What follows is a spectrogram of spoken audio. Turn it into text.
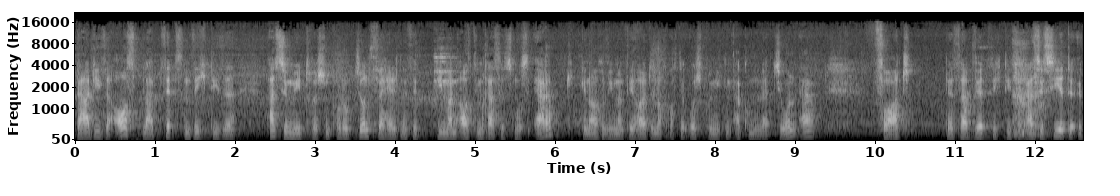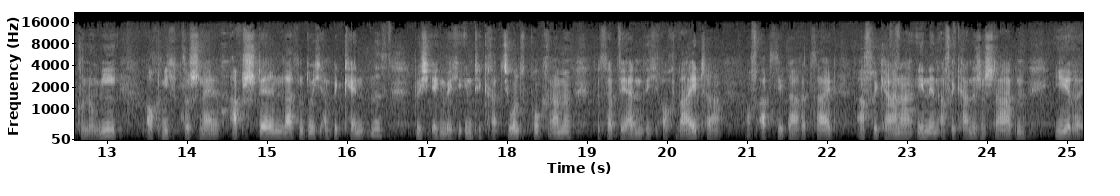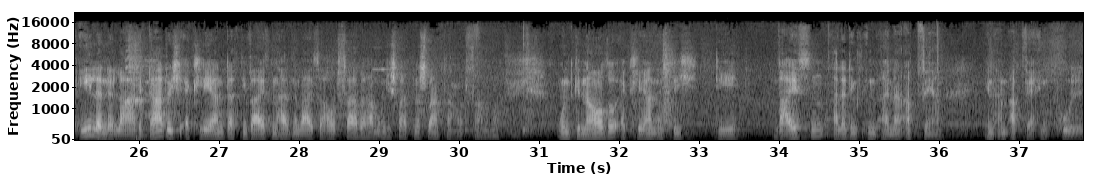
Da diese ausbleibt, setzen sich diese asymmetrischen Produktionsverhältnisse, die man aus dem Rassismus erbt, genauso wie man sie heute noch aus der ursprünglichen Akkumulation erbt, fort. Deshalb wird sich diese rassisierte Ökonomie auch nicht so schnell abstellen lassen durch ein Bekenntnis, durch irgendwelche Integrationsprogramme. Deshalb werden sich auch weiter auf absehbare Zeit Afrikaner in den afrikanischen Staaten ihre elende Lage dadurch erklären, dass die Weißen halt eine weiße Hautfarbe haben und die Schwarzen eine schwarze Hautfarbe. Und genauso erklären es sich die Weißen, allerdings in einer Abwehr, in einem Abwehrimpuls.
